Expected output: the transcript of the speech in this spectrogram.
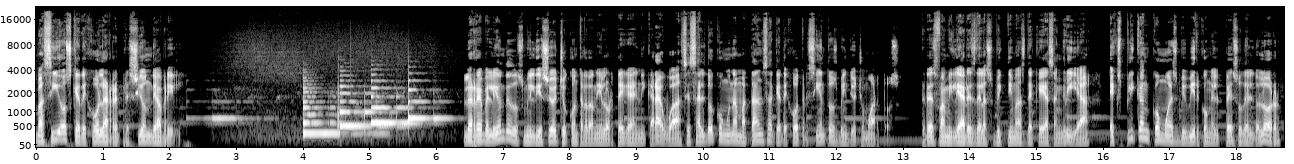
vacíos que dejó la represión de abril. La rebelión de 2018 contra Daniel Ortega en Nicaragua se saldó con una matanza que dejó 328 muertos. Tres familiares de las víctimas de aquella sangría explican cómo es vivir con el peso del dolor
